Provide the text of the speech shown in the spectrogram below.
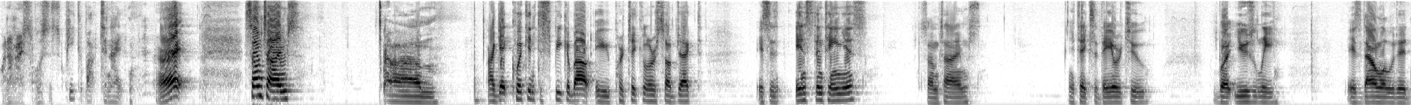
what am I supposed to speak about tonight? All right? Sometimes, um, I get quickened to speak about a particular subject. It's instantaneous. Sometimes it takes a day or two, but usually it's downloaded,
